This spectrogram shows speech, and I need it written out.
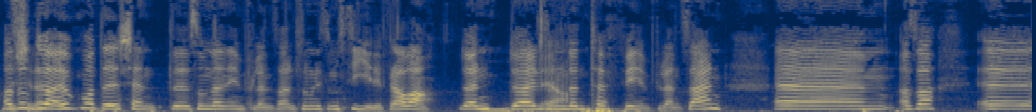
altså du er jo på en måte kjent eh, som den influenseren som liksom sier ifra, da. Du er, du er liksom Ja. den tøffe influenseren. Eh, altså, eh,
